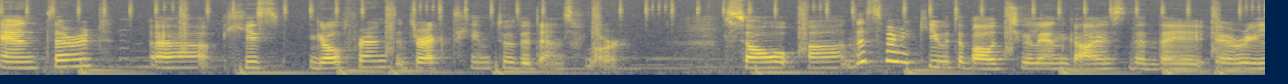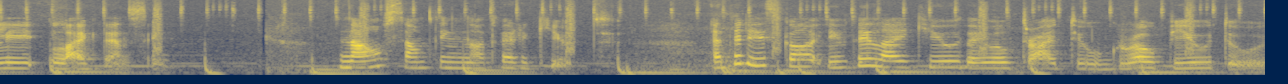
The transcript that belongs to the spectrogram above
and third, uh, his girlfriend dragged him to the dance floor. So uh, that's very cute about Chilean guys that they uh, really like dancing. Now something not very cute. At the disco, if they like you, they will try to grope you, to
